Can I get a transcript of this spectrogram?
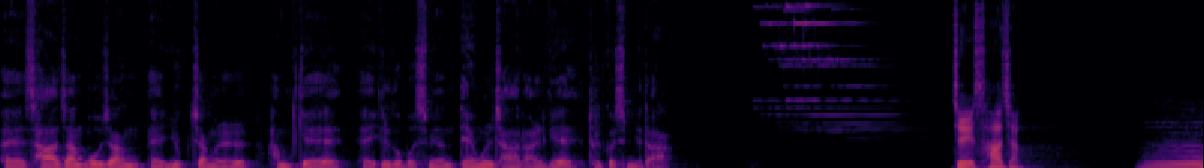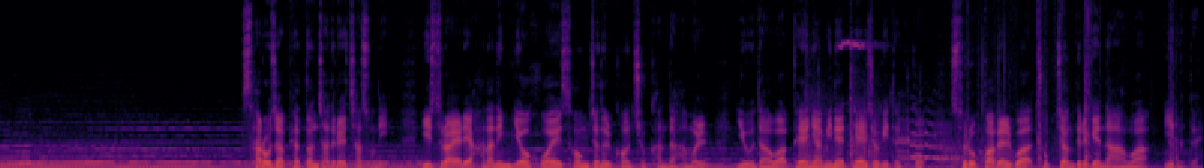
4장, 5장, 6장을 함께 읽어보시면 내용을 잘 알게 될 것입니다. 제 4장. 사로잡혔던 자들의 자손이 이스라엘의 하나님 여호와의 성전을 건축한다 함을 유다와 베냐민의 대적이 듣고 수룹바벨과 족장들에게 나와 이르되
